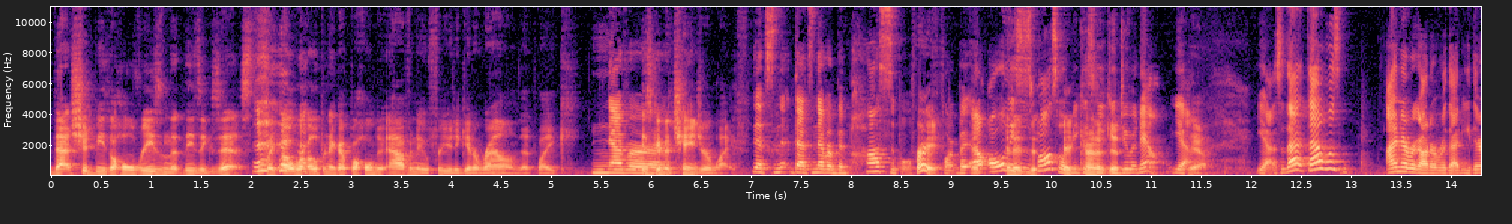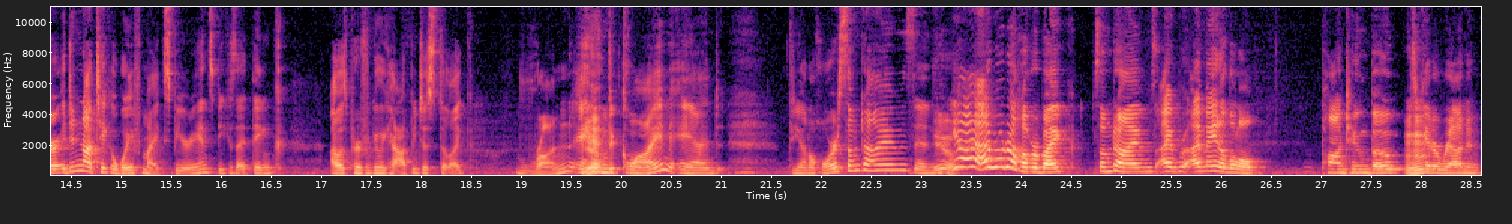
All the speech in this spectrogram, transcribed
that should be the whole reason that these exist. It's like, oh, we're opening up a whole new avenue for you to get around that like Never is going to change your life. That's that's never been possible Right. before, but Yeah. all this it is possible it because kinda can do it now. Yeah. Yeah. Yeah, so that that was I never got over that either. It did not take away from my experience because I think I was perfectly happy just to like run and climb and be on a horse sometimes and Yeah. yeah, I rode a hover bike sometimes. I, I made a little pontoon boat Mm-hmm. to get around and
